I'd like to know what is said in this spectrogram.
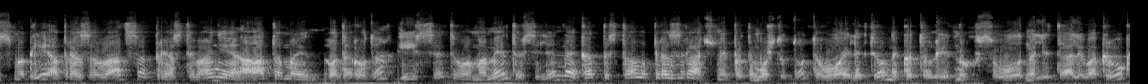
смогли образоваться при остывании атомы водорода. И с этого момента Вселенная как бы стала прозрачной, потому что до того электроны, которые ну, свободно летали вокруг,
